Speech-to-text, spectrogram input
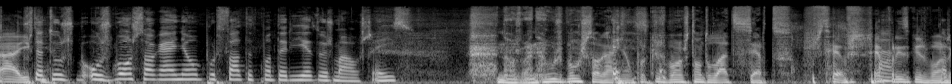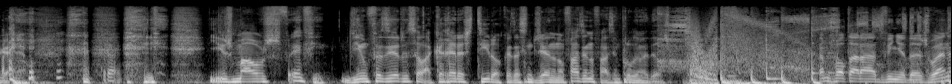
Ah, e Portanto, os, os bons só ganham por falta de pontaria dos maus. É isso? Não, Joana, os bons só ganham porque os bons estão do lado certo, percebes? É Ah, por isso que os bons tá ganham. E, e os maus, enfim, deviam fazer, sei lá, carreiras de tiro ou coisa assim de género. Não fazem, não fazem, problema deles. Vamos voltar à adivinha da Joana.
